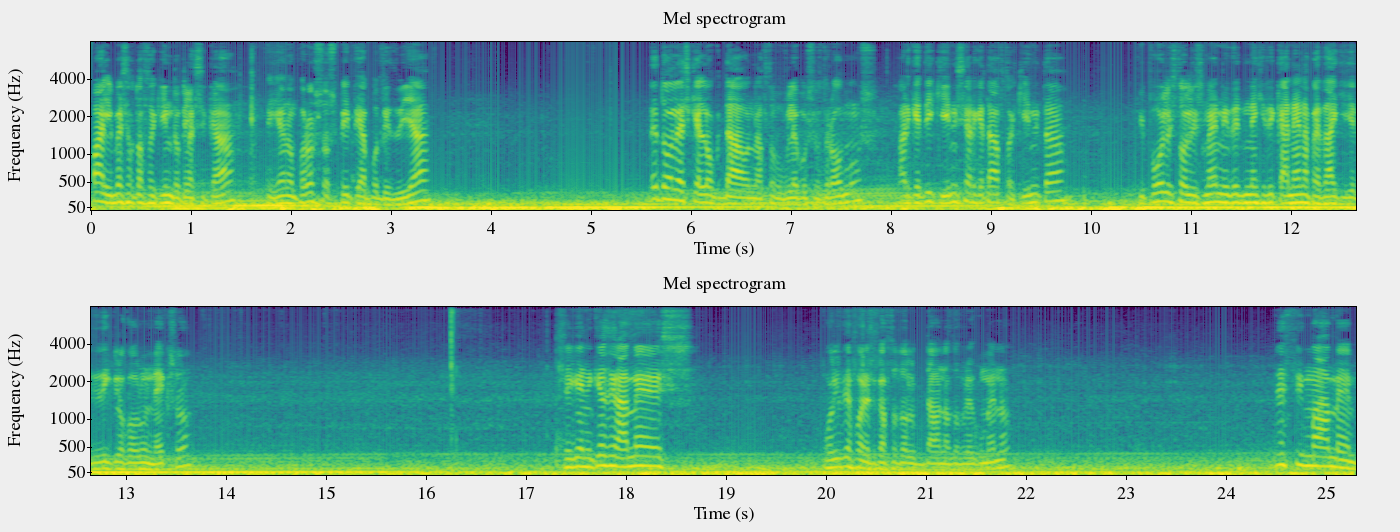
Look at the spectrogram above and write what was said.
Πάλι μέσα από το αυτοκίνητο κλασικά. Πηγαίνω προς το σπίτι από τη δουλειά. Δεν το λες και lockdown αυτό που βλέπω στους δρόμους. Αρκετή κίνηση, αρκετά αυτοκίνητα. Η πόλη στολισμένη δεν την έχει δει κανένα παιδάκι γιατί δεν κυκλοφορούν έξω. Σε γενικές γραμμές πολύ διαφορετικό αυτό το lockdown από το προηγούμενο. Δεν θυμάμαι,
